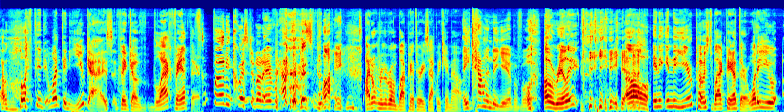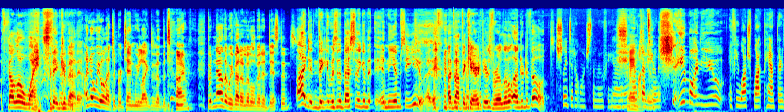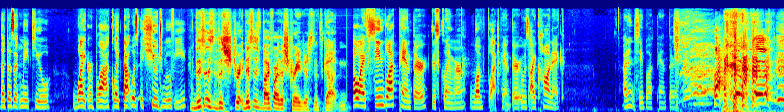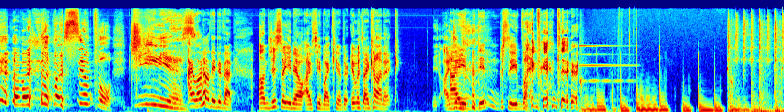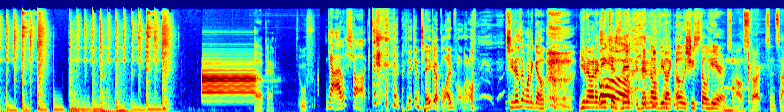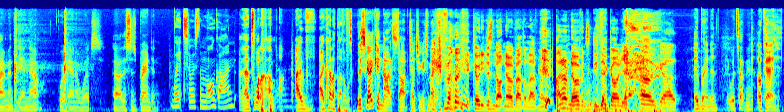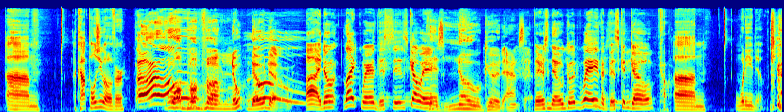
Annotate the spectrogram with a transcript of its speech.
what did What did you guys think of Black Panther? Burning question on everyone's mind. I don't remember when Black Panther exactly came out. A calendar year before. Oh, really? yeah. Oh, in the, in the year post Black Panther, what do you fellow whites think about it? I know we all had to pretend we liked it at the time, but now that we've had a little bit of distance, I didn't think it was the best thing in the, in the MCU. I, I thought the characters were a little underdeveloped. Actually, didn't watch the movie. Shame on you. really. Shame on you. If you watch Black Panther, that doesn't make you white or black. Like that was a huge movie. This is the stra- This is by far the strangest it's gotten. Oh, I've seen Black Panther. Disclaimer, loved Black Panther. It was iconic. I didn't see Black Panther. the most, the most simple genius. I love how they did that. Um, just so you know, I've seen Black Panther. It was iconic. I I didn't. didn't see Black Panther. Oof. Yeah, I was shocked. They can take a blindfold off. She doesn't want to go, you know what I mean? Because then, then they'll be like, oh, she's still here. So I'll start since I'm at the end now, where Anna was. Uh, this is Brandon. Wait, so is the mole gone? That's what I, I'm- I've. I kind of thought it was. This guy cannot stop touching his microphone. Cody does not know about the lav mic. I don't know if it's they're gone yet. oh, God. Hey, Brandon. Hey, what's up, man? Okay. Um, a cop pulls you over. Bum, bum, bum. Nope, no, no. I don't like where this is going. There's no good answer. There's no good way that this can go. Um, what do you do?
